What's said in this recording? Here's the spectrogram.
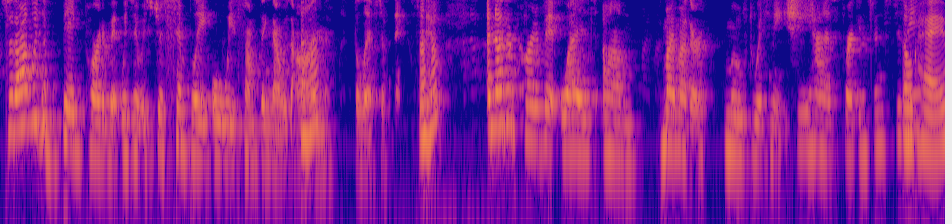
So that was a big part of it. Was it was just simply always something that was uh-huh. on uh-huh. the list of things to uh-huh. do. Another part of it was um, my mother moved with me. She has Parkinson's disease. Okay.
